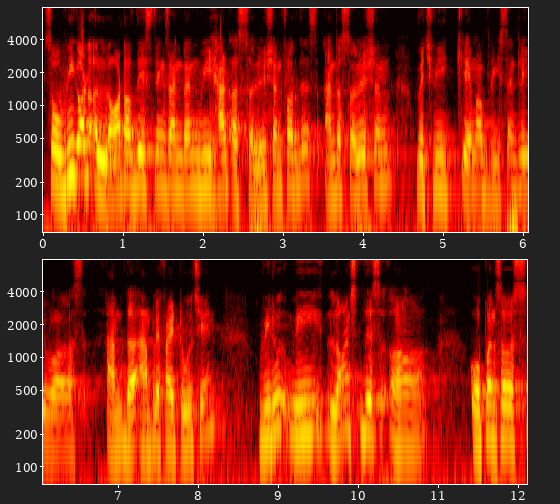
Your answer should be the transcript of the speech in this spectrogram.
So we got a lot of these things and then we had a solution for this. And the solution which we came up recently was um, the Amplify toolchain. We, do, we launched this uh, open source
